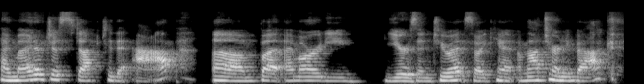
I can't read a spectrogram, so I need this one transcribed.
I might have just stuck to the app. Um, but I'm already years into it, so I can't, I'm not turning back.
